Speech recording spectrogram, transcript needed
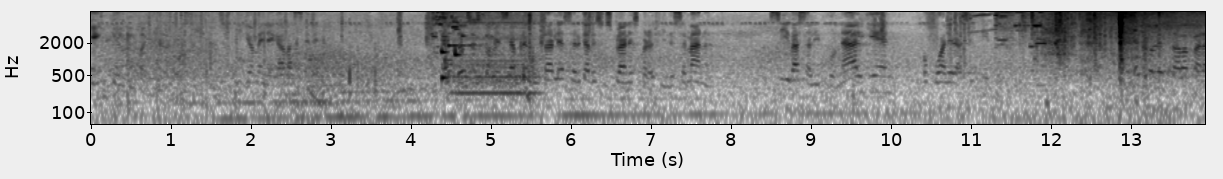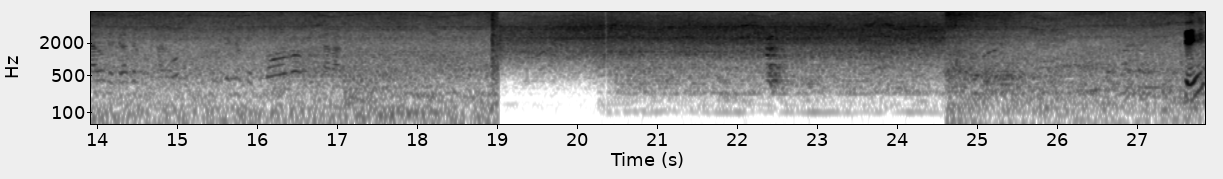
game baby like eh. sus planes para el fin de semana. Iba a salir con alguien o cuál era su tipo. Él solo estaba parado detrás del mostrador, diciendo que todo estaba bien. ¿Qué?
